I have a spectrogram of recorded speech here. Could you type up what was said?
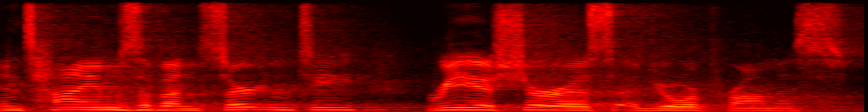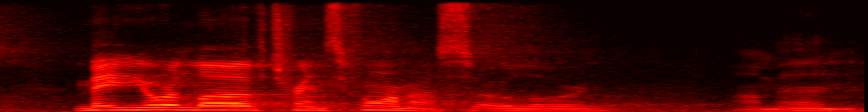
In times of uncertainty, reassure us of your promise. May your love transform us, O Lord. Amen.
